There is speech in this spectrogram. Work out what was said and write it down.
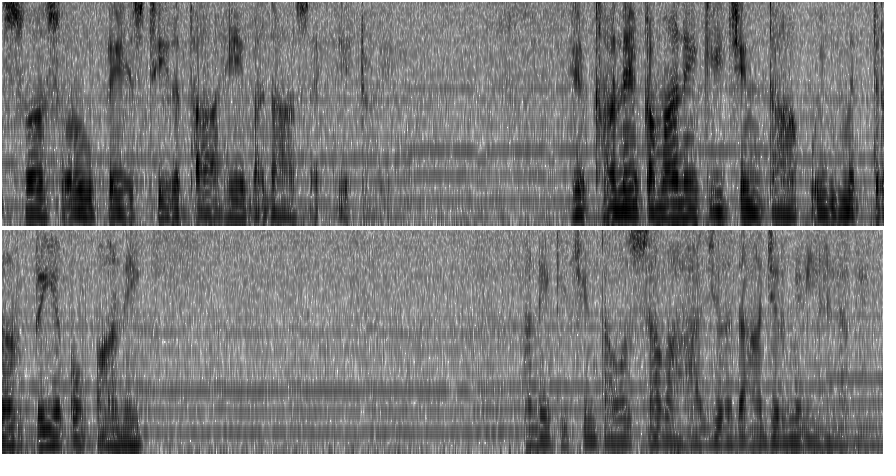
स्वस्वरूपे स्थिरता हे बदा से फिर खाने कमाने की चिंता, कोई मित्र और प्रिय को पाने आने की चिंता, वो सब हाजिर हाजिर मिलने लगेंगे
